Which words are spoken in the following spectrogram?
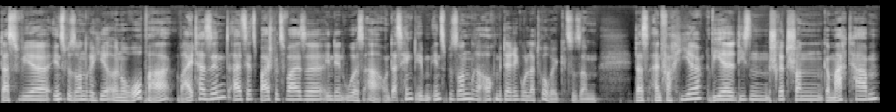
dass wir insbesondere hier in Europa weiter sind als jetzt beispielsweise in den USA. Und das hängt eben insbesondere auch mit der Regulatorik zusammen, dass einfach hier wir diesen Schritt schon gemacht haben.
